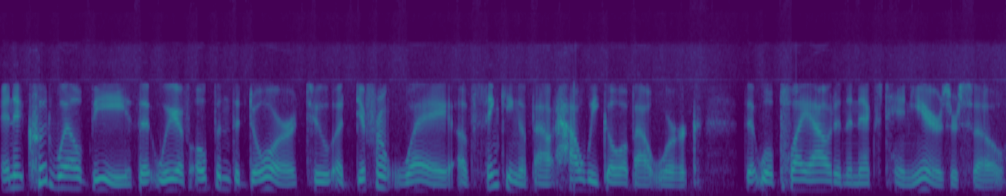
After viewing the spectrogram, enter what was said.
And it could well be that we have opened the door to a different way of thinking about how we go about work that will play out in the next 10 years or so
